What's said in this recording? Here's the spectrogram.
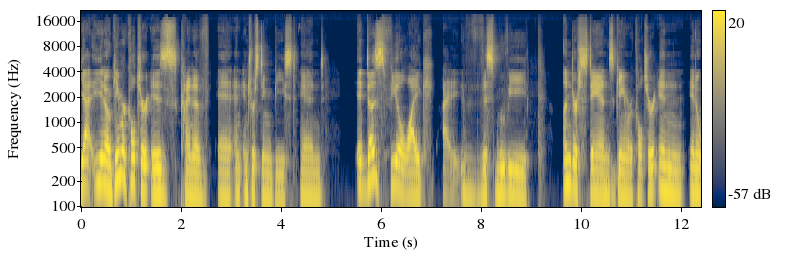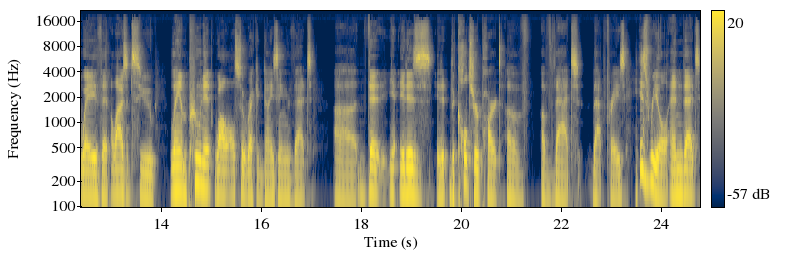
Yeah, you know, gamer culture is kind of a, an interesting beast, and it does feel like I, this movie understands gamer culture in in a way that allows it to lampoon it while also recognizing that uh, that it is it, the culture part of of that that phrase is real, and that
